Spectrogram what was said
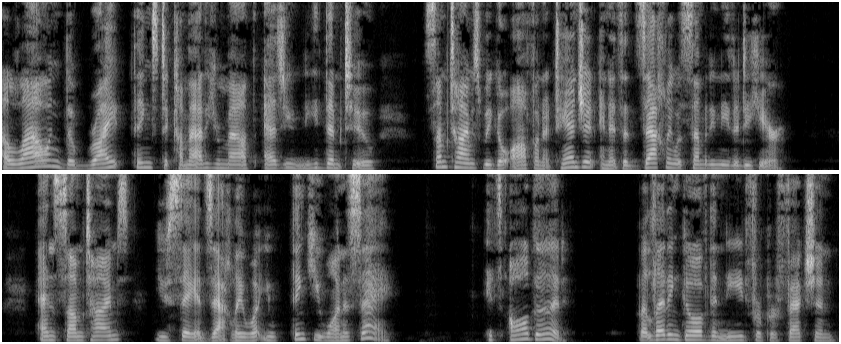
allowing the right things to come out of your mouth as you need them to. Sometimes we go off on a tangent and it's exactly what somebody needed to hear. And sometimes you say exactly what you think you want to say. It's all good. But letting go of the need for perfection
